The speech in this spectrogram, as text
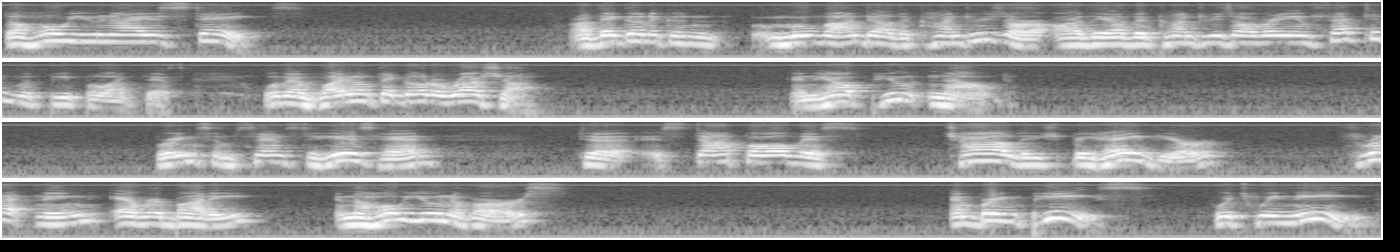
the whole United States. Are they going to move on to other countries, or are the other countries already infected with people like this? Well, then why don't they go to Russia and help Putin out? Bring some sense to his head to stop all this childish behavior, threatening everybody in the whole universe, and bring peace, which we need.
